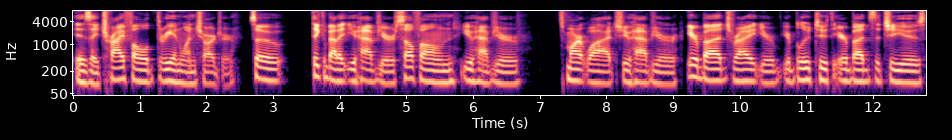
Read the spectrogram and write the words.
is a trifold three in one charger. So think about it you have your cell phone, you have your smartwatch, you have your earbuds, right? Your your Bluetooth earbuds that you use.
